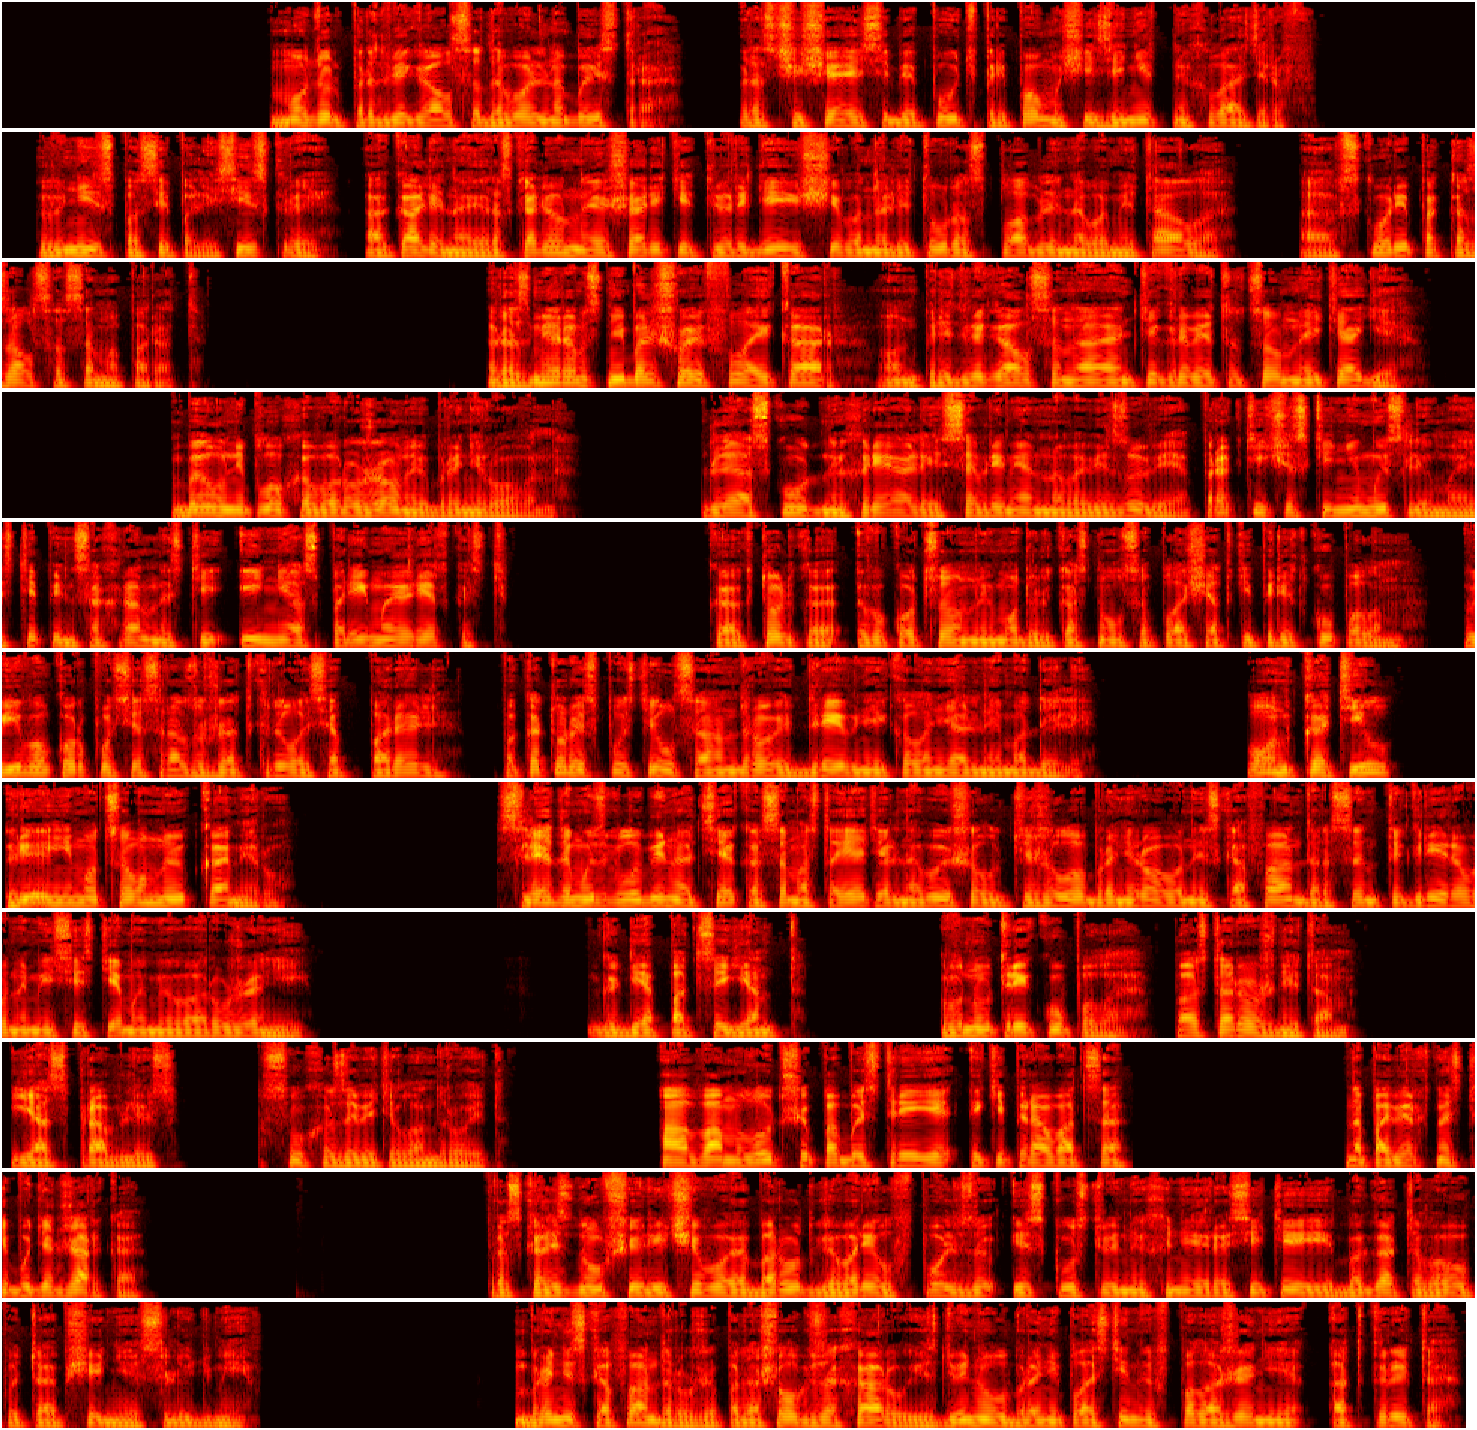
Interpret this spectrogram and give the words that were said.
Модуль продвигался довольно быстро, расчищая себе путь при помощи зенитных лазеров. Вниз посыпались искры, окалина и раскаленные шарики твердеющего на лету расплавленного металла, а вскоре показался сам аппарат. Размером с небольшой флайкар он передвигался на антигравитационной тяге, был неплохо вооружен и бронирован. Для скудных реалий современного Везувия практически немыслимая степень сохранности и неоспоримая редкость. Как только эвакуационный модуль коснулся площадки перед куполом, в его корпусе сразу же открылась аппарель, по которой спустился андроид древней колониальной модели. Он катил реанимационную камеру. Следом из глубин отсека самостоятельно вышел тяжело бронированный скафандр с интегрированными системами вооружений. «Где пациент?» «Внутри купола. Поосторожней там». «Я справлюсь», — сухо заветил андроид. «А вам лучше побыстрее экипироваться. На поверхности будет жарко. Проскользнувший речевой оборот говорил в пользу искусственных нейросетей и богатого опыта общения с людьми. Бронескафандр уже подошел к Захару и сдвинул бронепластины в положение «открыто».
